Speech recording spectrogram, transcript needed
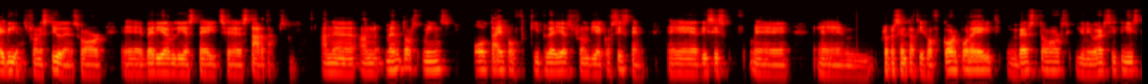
ideas from students or uh, very early stage uh, startups. And and mentors means all type of key players from the ecosystem. This is um, representative of corporate, investors, universities,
